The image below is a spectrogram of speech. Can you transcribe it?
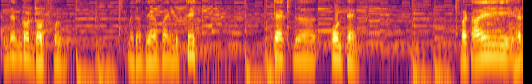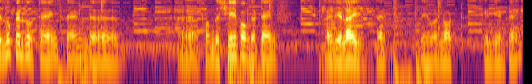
and then got doubtful whether they have by mistake attacked the own tanks. But I had a look at those tanks and uh, uh, from the shape of the tanks I realized that they were not Indian tanks,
